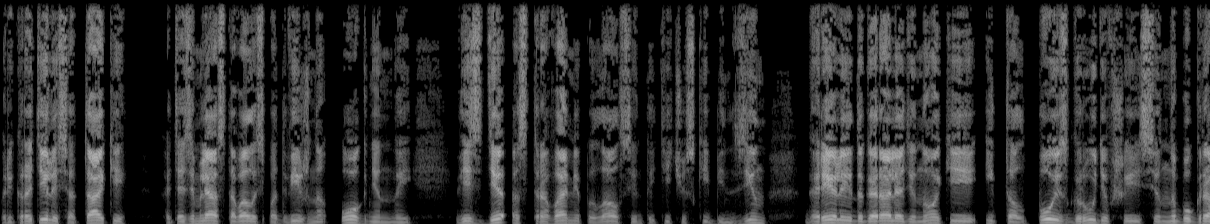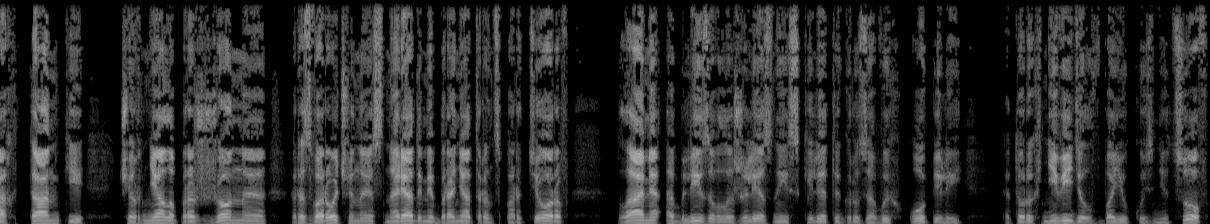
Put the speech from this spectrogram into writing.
прекратились атаки, хотя земля оставалась подвижно огненной, Везде островами пылал синтетический бензин, горели и догорали одинокие и толпой сгрудившиеся на буграх танки, чернела прожженная, развороченная снарядами броня транспортеров, пламя облизывало железные скелеты грузовых опелей, которых не видел в бою Кузнецов,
